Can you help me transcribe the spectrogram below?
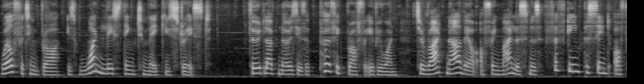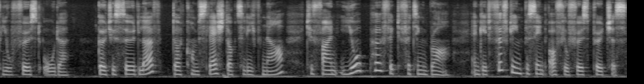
well fitting bra is one less thing to make you stressed. Third Love knows there's a perfect bra for everyone, so right now they are offering my listeners 15% off your first order. Go to thirdlove.com slash Dr. Leaf now to find your perfect fitting bra and get 15% off your first purchase.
